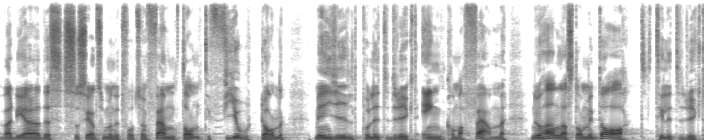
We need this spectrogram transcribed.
värderades så sent som under 2015 till 14 med en yield på lite drygt 1,5. Nu handlas de idag till lite drygt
